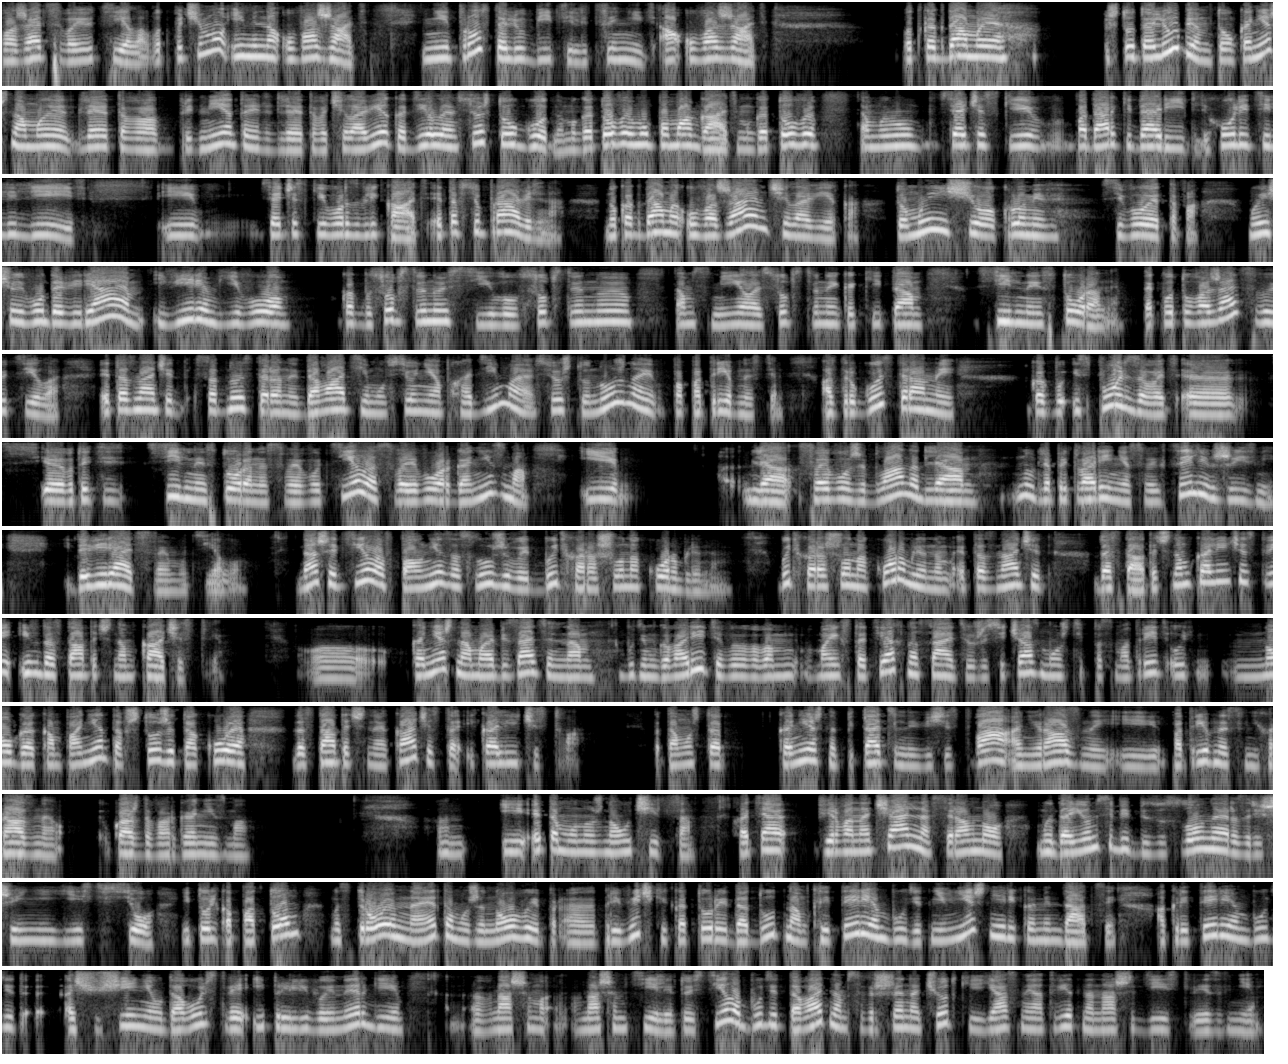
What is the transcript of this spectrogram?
уважать свое тело. Вот почему именно уважать? Не просто любить или ценить, а уважать. Вот когда мы что-то любим, то, конечно, мы для этого предмета или для этого человека делаем все, что угодно. Мы готовы ему помогать, мы готовы там, ему всяческие подарки дарить, холить или леять, и всячески его развлекать. Это все правильно. Но когда мы уважаем человека, то мы еще, кроме всего этого, мы еще ему доверяем и верим в его как бы собственную силу, в собственную там смелость, собственные какие-то сильные стороны. Так вот, уважать свое тело, это значит, с одной стороны, давать ему все необходимое, все, что нужно по потребностям, а с другой стороны, как бы использовать э, э, вот эти сильные стороны своего тела, своего организма и для своего же блага, для, ну, для притворения своих целей в жизни и доверять своему телу. Наше тело вполне заслуживает быть хорошо накормленным. Быть хорошо накормленным – это значит в достаточном количестве и в достаточном качестве. Э, конечно, мы обязательно будем говорить, и вы в моих статьях на сайте уже сейчас можете посмотреть много компонентов, что же такое достаточное качество и количество. Потому что, конечно, питательные вещества, они разные, и потребность в них разная у каждого организма и этому нужно учиться. Хотя первоначально все равно мы даем себе безусловное разрешение есть все. И только потом мы строим на этом уже новые э, привычки, которые дадут нам, критерием будет не внешние рекомендации, а критерием будет ощущение удовольствия и прилива энергии в нашем, в нашем теле. То есть тело будет давать нам совершенно четкий и ясный ответ на наши действия извне.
